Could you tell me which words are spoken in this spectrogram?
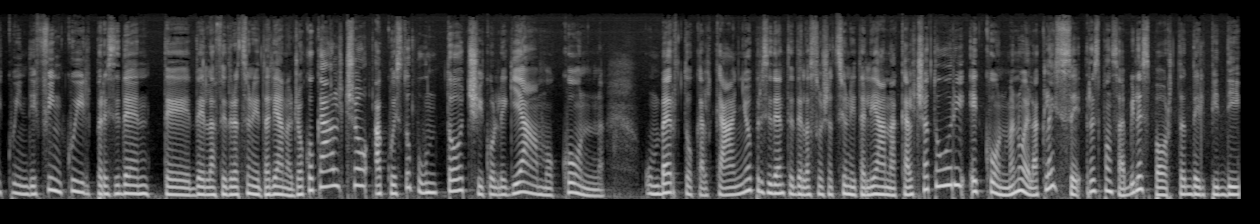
E quindi fin qui il presidente della Federazione Italiana Gioco Calcio. A questo punto ci colleghiamo con Umberto Calcagno, presidente dell'Associazione Italiana Calciatori, e con Manuela Claissé, responsabile sport del PD.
